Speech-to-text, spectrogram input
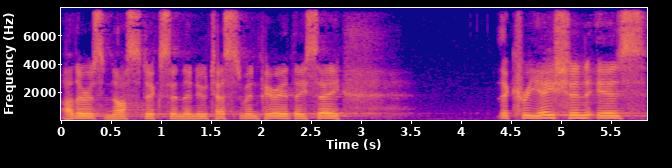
Others, Gnostics in the New Testament period, they say the creation is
